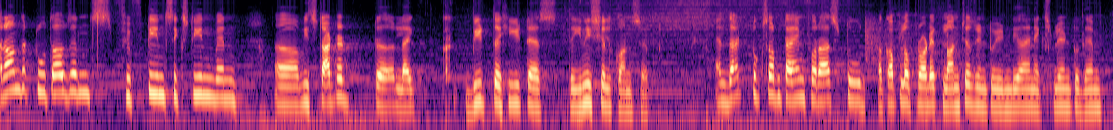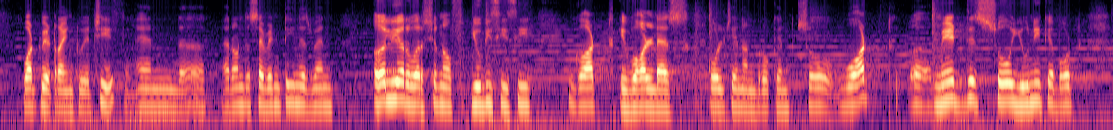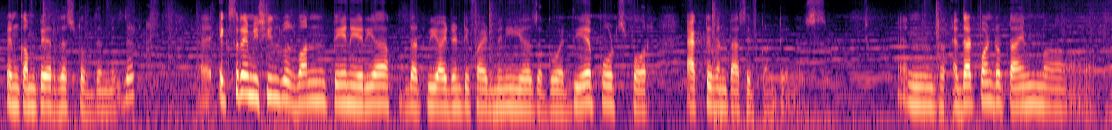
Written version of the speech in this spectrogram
around the 2015 16 when uh, we started uh, like beat the heat as the initial concept. And that took some time for us to a couple of product launches into india and explain to them what we are trying to achieve. And uh, around the 17 is when earlier version of ubcc got evolved as cold chain unbroken. So what uh, made this so unique about when compare rest of them is that X-ray machines was one pain area that we identified many years ago at the airports for active and passive containers. And at that point of time, uh,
